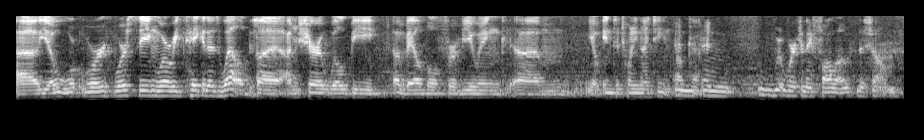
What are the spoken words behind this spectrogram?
uh, you know we're, we're, we're seeing where we take it as well but i'm sure it will be available for viewing um, you know into 2019 And, Okay. and wh- where can they follow the film?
